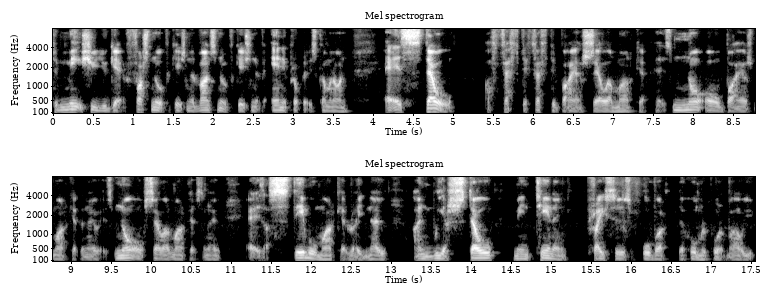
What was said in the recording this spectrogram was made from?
to make sure you get first notification, advance notification of any properties coming on. It is still a 50 50 buyer seller market. It's not all buyers market now. It's not all seller markets now. It is a stable market right now. And we are still maintaining prices over the home report value.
